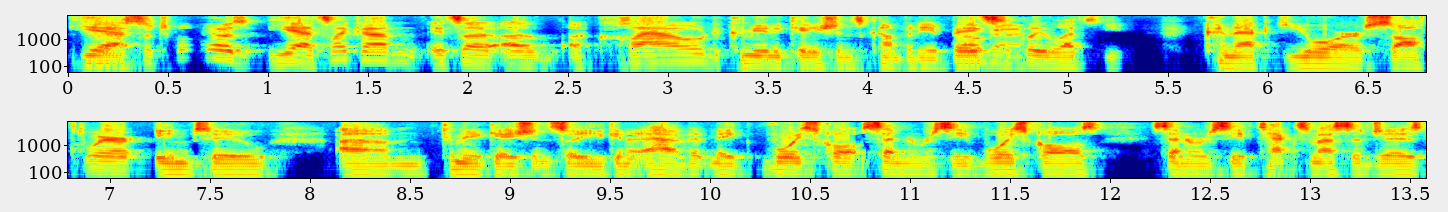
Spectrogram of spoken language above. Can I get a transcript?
Yeah, so Twilio's yeah, it's like um it's a, a, a cloud communications company. It basically lets you connect your software into um, communication. So you can have it make voice calls, send and receive voice calls, send and receive text messages.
